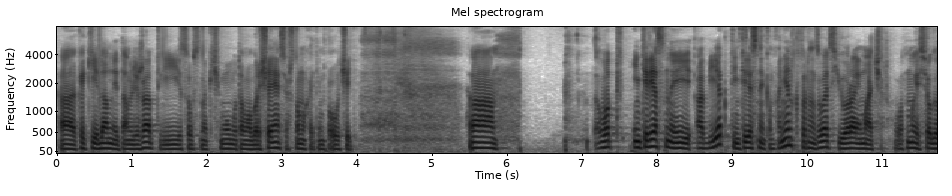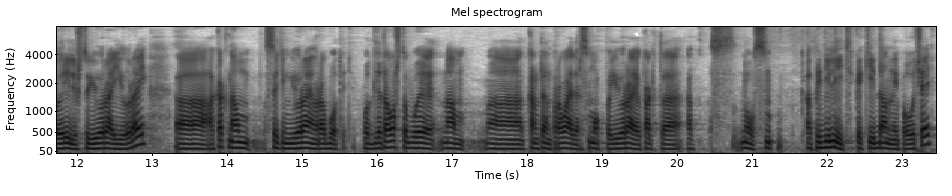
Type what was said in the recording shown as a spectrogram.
а, какие данные там лежат и, собственно, к чему мы там обращаемся, что мы хотим получить. А, вот интересный объект, интересный компонент, который называется URI Matcher. Вот мы все говорили, что URI, URI, а, а как нам с этим URI работать? Вот для того, чтобы нам а, контент-провайдер смог по URI как-то ну, определить, какие данные получать,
